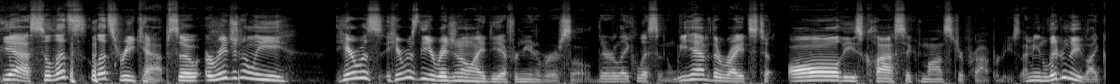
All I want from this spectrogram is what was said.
Yeah, so let's let's recap. So originally here was here was the original idea from Universal. They're like, listen, we have the rights to all these classic monster properties. I mean, literally like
